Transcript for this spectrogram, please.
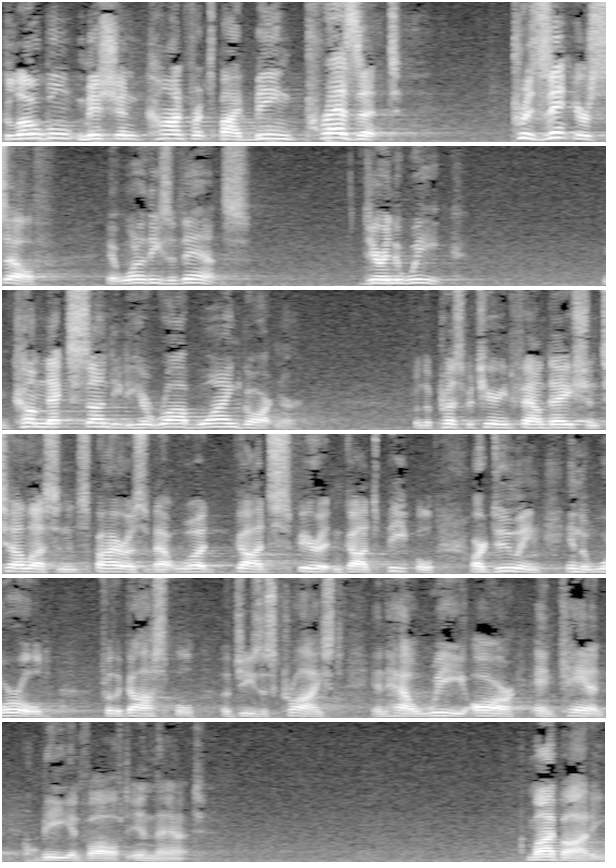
global mission conference by being present. Present yourself at one of these events during the week. And come next Sunday to hear Rob Weingartner from the Presbyterian Foundation tell us and inspire us about what God's Spirit and God's people are doing in the world for the gospel of Jesus Christ and how we are and can be involved in that. My body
